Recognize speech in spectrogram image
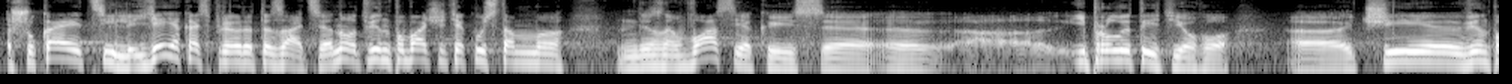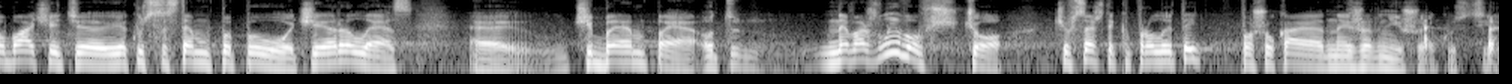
шукає цілі, є якась пріоритизація? Ну от він побачить якусь там, не знаю, вас якийсь і пролетить його. Чи він побачить якусь систему ППО, чи РЛС, чи БМП? От неважливо в що, чи все ж таки пролетить, пошукає найжирнішу якусь ціль.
